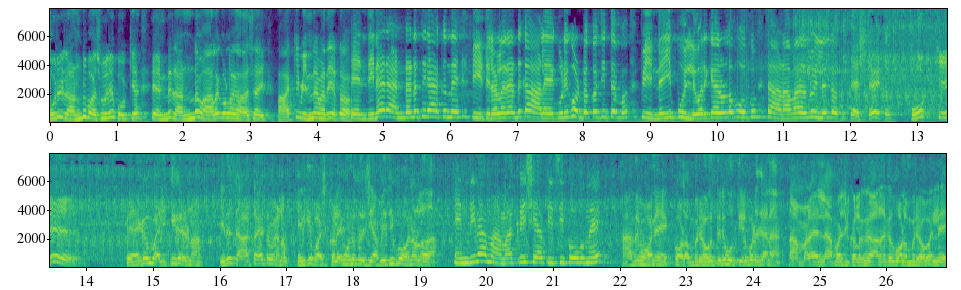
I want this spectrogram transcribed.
ഒരു രണ്ട് പശുവിനെ പോക്കിയ എന്റെ രണ്ട് മാലക്കുള്ള കാശായി. ബാക്കി പിന്നെ മതി കേട്ടോ. എന്തിനാ രണ്ടെണ്ണത്തിനാക്കുന്നേ? വീട്ടിലുള്ള രണ്ട് കാളയെ കൂടി കൊണ്ടൊക്കെ ചിറ്റപ്പ പിന്നെ ഈ പുല്ല് പറിക്കാനുള്ള പോക്കും ചാണാമാരൊന്നും ഇല്ലല്ലോ. രക്ഷപ്പെട്ടു. ഓക്കേ. വേഗം വലിക്ക് കരുണ. ഇത് സ്റ്റാർട്ടായിട്ട് വേണം. എനിക്ക് പശുക്കളെയും കൊണ്ട് കൃഷി ഓഫീസിൽ പോകാനുള്ളതാ. എന്തിനാ മാമ കൃഷി ഓഫീസിൽ പോകുന്നേ? അത് മോനെ കുളമ്പ് രോഗത്തിന് കുത്തിവെപ്പ് എടുക്കാനാ നമ്മളെ എല്ലാ പശുക്കൾക്കും ആളൊക്കെ കുളമ്പ് രോഗമല്ലേ?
